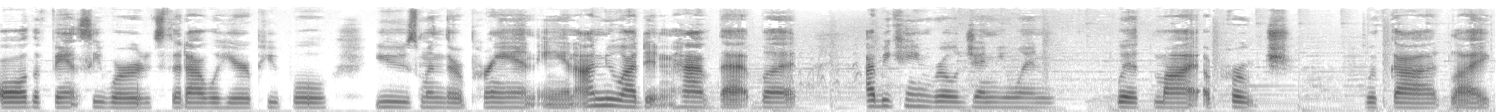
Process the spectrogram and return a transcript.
all the fancy words that I would hear people use when they're praying, and I knew I didn't have that, but I became real genuine with my approach with God, like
